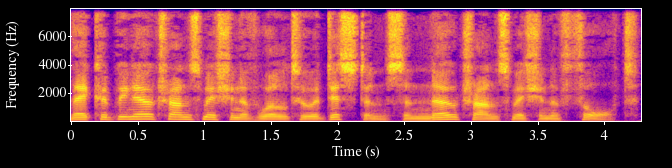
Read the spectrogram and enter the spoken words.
there could be no transmission of will to a distance and no transmission of thought.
